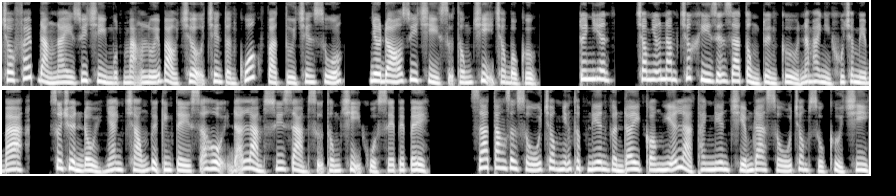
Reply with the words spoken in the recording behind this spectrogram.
cho phép đảng này duy trì một mạng lưới bảo trợ trên toàn quốc và từ trên xuống, nhờ đó duy trì sự thống trị trong bầu cử. Tuy nhiên, trong những năm trước khi diễn ra tổng tuyển cử năm 2013, sự chuyển đổi nhanh chóng về kinh tế xã hội đã làm suy giảm sự thống trị của CPP. Gia tăng dân số trong những thập niên gần đây có nghĩa là thanh niên chiếm đa số trong số cử tri.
